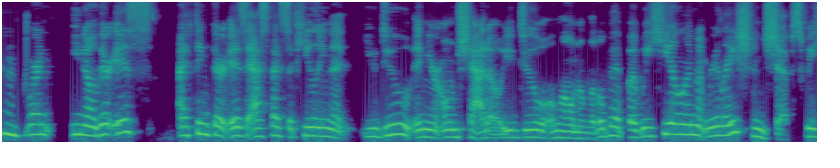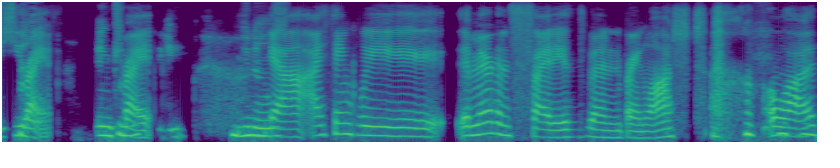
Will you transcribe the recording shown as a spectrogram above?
Mhm. we're, you know, there is, I think there is aspects of healing that you do in your own shadow. You do alone a little bit, but we heal in relationships. We heal right in Right. Community. You know? Yeah, I think we American society has been brainwashed a lot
